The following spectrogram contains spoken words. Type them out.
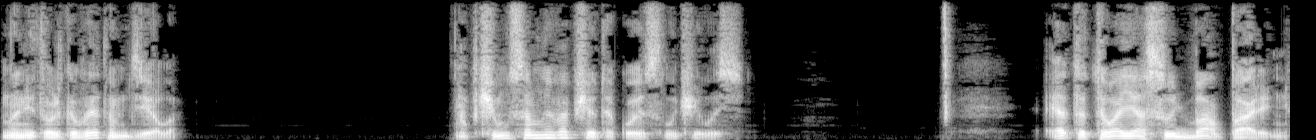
но не только в этом дело. А почему со мной вообще такое случилось? Это твоя судьба, парень.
